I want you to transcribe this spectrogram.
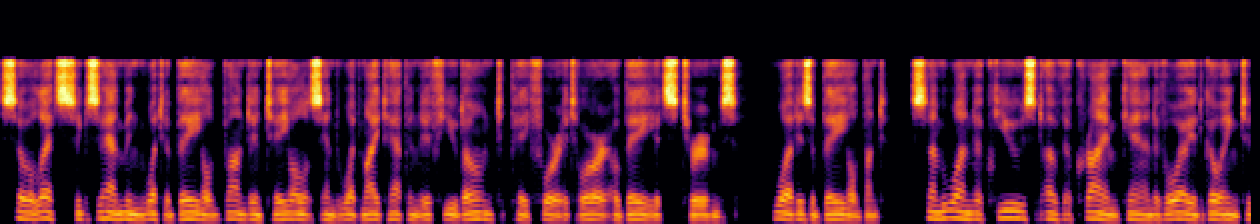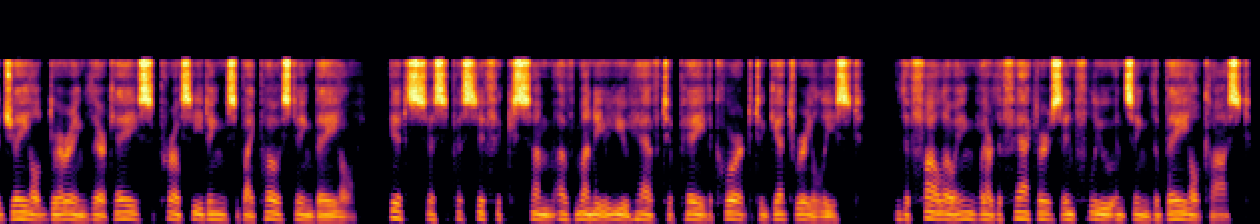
So let's examine what a bail bond entails and what might happen if you don't pay for it or obey its terms. What is a bail bond? Someone accused of a crime can avoid going to jail during their case proceedings by posting bail. It's a specific sum of money you have to pay the court to get released. The following are the factors influencing the bail cost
